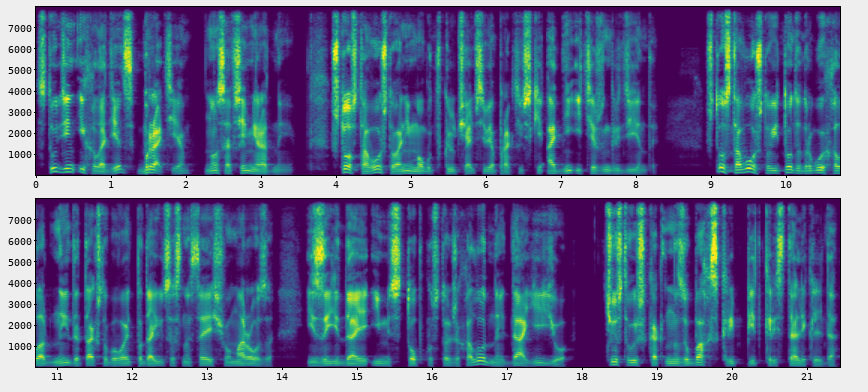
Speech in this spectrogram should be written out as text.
Студень и холодец – братья, но совсем не родные. Что с того, что они могут включать в себя практически одни и те же ингредиенты? Что с того, что и тот, и другой холодны, да так, что бывает подаются с настоящего мороза, и заедая ими стопку столь же холодной, да, ее, чувствуешь, как на зубах скрипит кристаллик льда.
